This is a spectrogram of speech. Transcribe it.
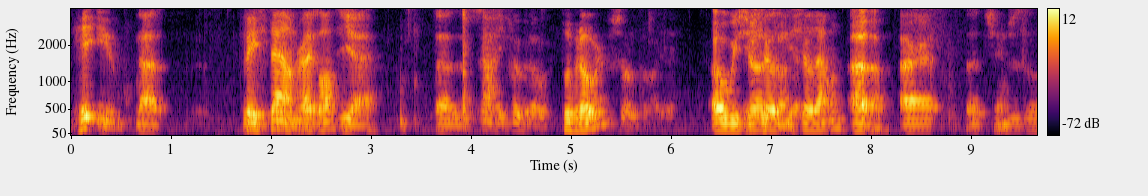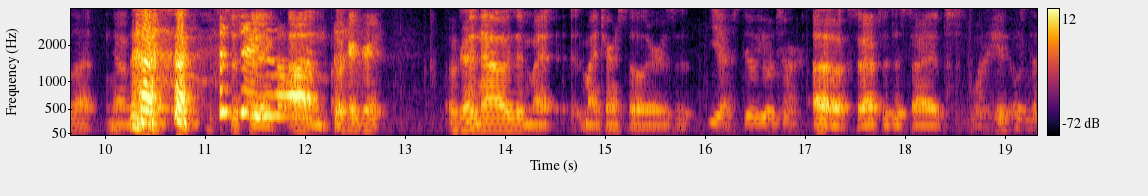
Hit you. Not Face down, right, boss? Yeah. That is. Nah, you flip it over. Flip it over. Show the card, yeah. Oh, we You show this one. you show that one. Oh, all right. That changes a lot. No, Changes it's just kidding. a lot. Um, okay, great. Okay. So now is it my my turn still, or is it? Yeah, still your turn. Oh, so I have to decide. You want to hit or stay?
